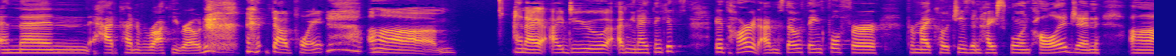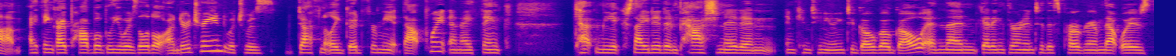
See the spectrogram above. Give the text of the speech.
and then had kind of a rocky road at that point. Um, and I, I do, I mean, I think it's, it's hard. I'm so thankful for, for my coaches in high school and college. And, um, I think I probably was a little undertrained, which was definitely good for me at that. And I think, kept me excited and passionate and, and continuing to go, go, go. And then getting thrown into this program that was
